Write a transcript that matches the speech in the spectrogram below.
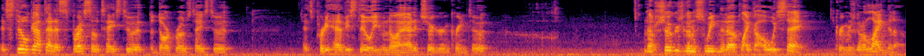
it's still got that espresso taste to it, the dark roast taste to it. It's pretty heavy still, even though I added sugar and cream to it. Now, sugar's going to sweeten it up like I always say. Creamer's going to lighten it up.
